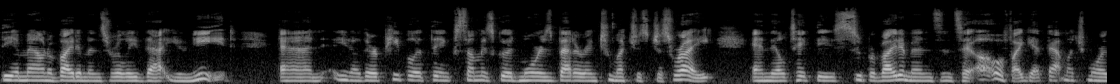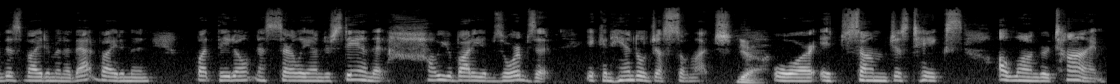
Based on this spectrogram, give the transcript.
the amount of vitamins really that you need. And, you know, there are people that think some is good, more is better, and too much is just right. And they'll take these super vitamins and say, oh, if I get that much more of this vitamin or that vitamin, but they don't necessarily understand that how your body absorbs it. It can handle just so much. Yeah. Or it, some just takes a longer time.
